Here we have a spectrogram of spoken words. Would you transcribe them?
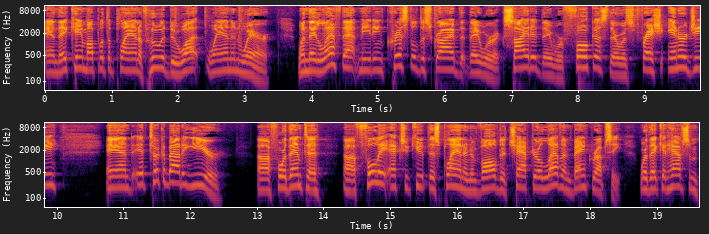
and they came up with a plan of who would do what, when, and where. When they left that meeting, Crystal described that they were excited, they were focused, there was fresh energy, and it took about a year uh, for them to uh, fully execute this plan and involved a Chapter 11 bankruptcy where they could have some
